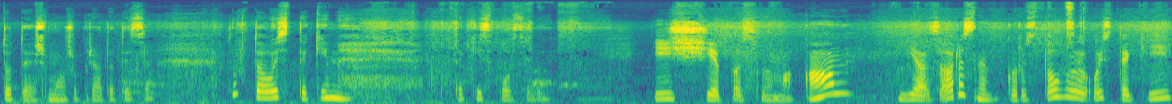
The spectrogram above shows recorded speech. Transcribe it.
то теж може прятатися. Тобто ось такими такі способи. І ще по слимакам я зараз не використовую ось такі,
